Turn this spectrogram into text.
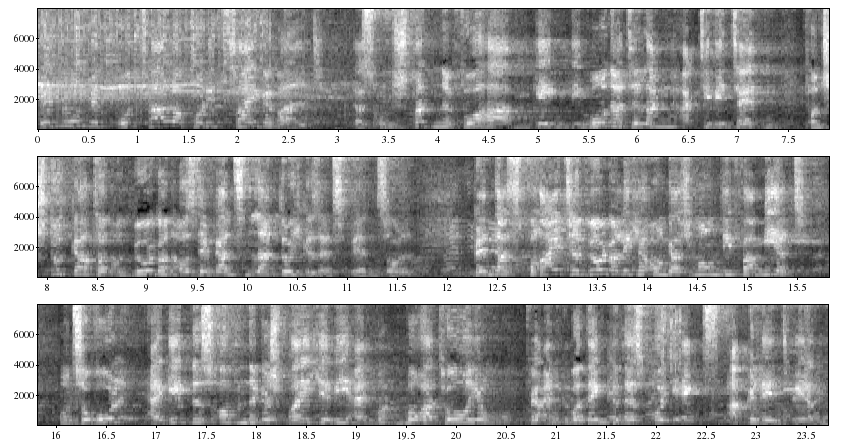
Wenn nun mit brutaler Polizeigewalt das umstrittene Vorhaben gegen die monatelangen Aktivitäten von Stuttgartern und Bürgern aus dem ganzen Land durchgesetzt werden soll. Wenn das breite bürgerliche Engagement diffamiert und sowohl ergebnisoffene Gespräche wie ein Moratorium für ein Überdenken des Projekts abgelehnt werden,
